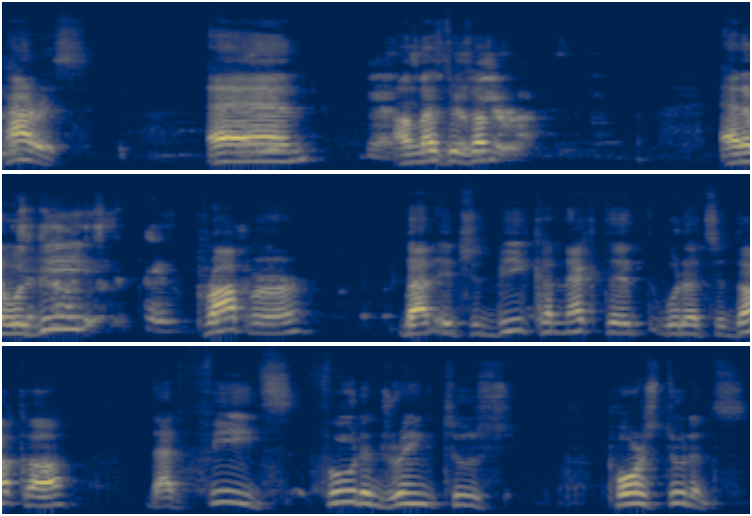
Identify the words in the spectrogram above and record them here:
Paris. And yeah, unless there's other, and it would be proper that it should be connected with a tzedakah that feeds food and drink to poor students.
